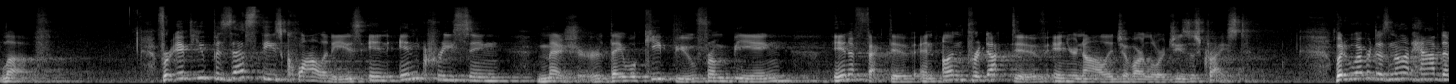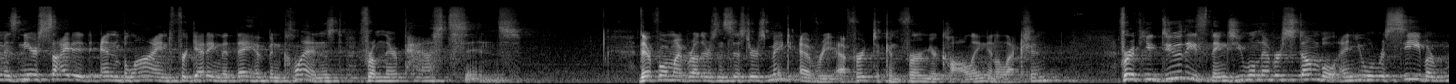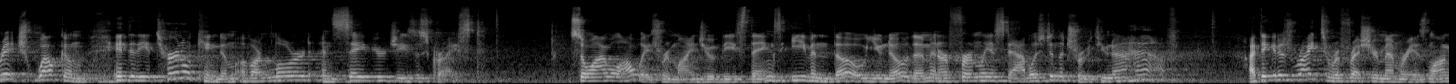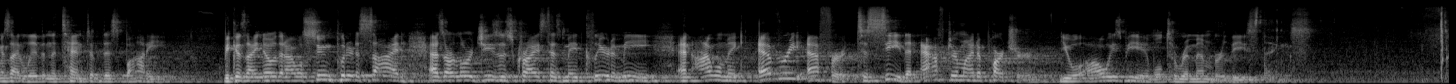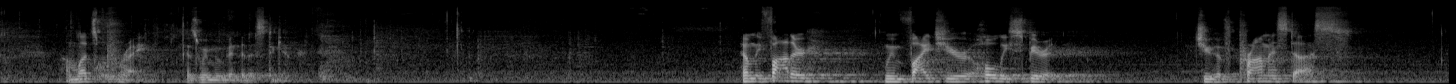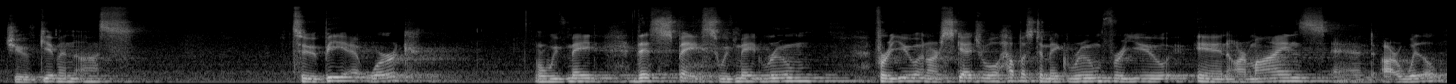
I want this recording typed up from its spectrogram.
love. For if you possess these qualities in increasing measure, they will keep you from being ineffective and unproductive in your knowledge of our Lord Jesus Christ. But whoever does not have them is nearsighted and blind, forgetting that they have been cleansed from their past sins. Therefore, my brothers and sisters, make every effort to confirm your calling and election. For if you do these things, you will never stumble, and you will receive a rich welcome into the eternal kingdom of our Lord and Savior Jesus Christ. So I will always remind you of these things, even though you know them and are firmly established in the truth you now have. I think it is right to refresh your memory as long as I live in the tent of this body, because I know that I will soon put it aside, as our Lord Jesus Christ has made clear to me, and I will make every effort to see that after my departure, you will always be able to remember these things. And let's pray as we move into this together. Heavenly Father, we invite your Holy Spirit that you have promised us, that you have given us to be at work, where we've made this space, we've made room for you in our schedule. Help us to make room for you in our minds and our will,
